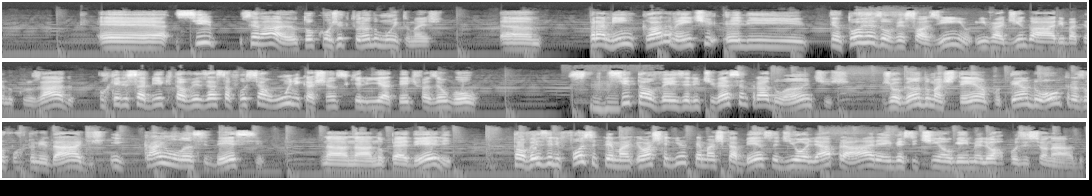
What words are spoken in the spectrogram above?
é, se, sei lá, eu tô conjecturando muito, mas para mim, claramente, ele tentou resolver sozinho, invadindo a área e batendo cruzado, porque ele sabia que talvez essa fosse a única chance que ele ia ter de fazer o gol. Uhum. Se talvez ele tivesse entrado antes, jogando mais tempo, tendo outras oportunidades, e cai um lance desse na, na- no pé dele, talvez ele fosse ter mais. Eu acho que ele ia ter mais cabeça de olhar para a área e ver se tinha alguém melhor posicionado.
